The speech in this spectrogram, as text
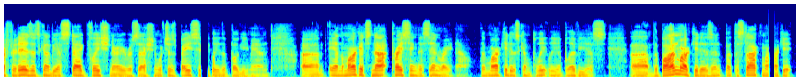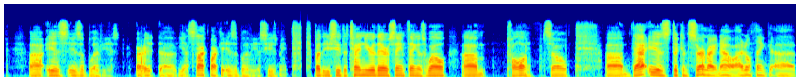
if it is, it's going to be a stagflationary recession, which is basically the boogeyman. Um, and the market's not pricing this in right now. The market is completely oblivious. Um, the bond market isn't, but the stock market uh, is is oblivious. Or uh, yeah, stock market is oblivious. Excuse me. But you see the 10 year there, same thing as well, um, falling. So um, that is the concern right now. I don't think. Uh,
